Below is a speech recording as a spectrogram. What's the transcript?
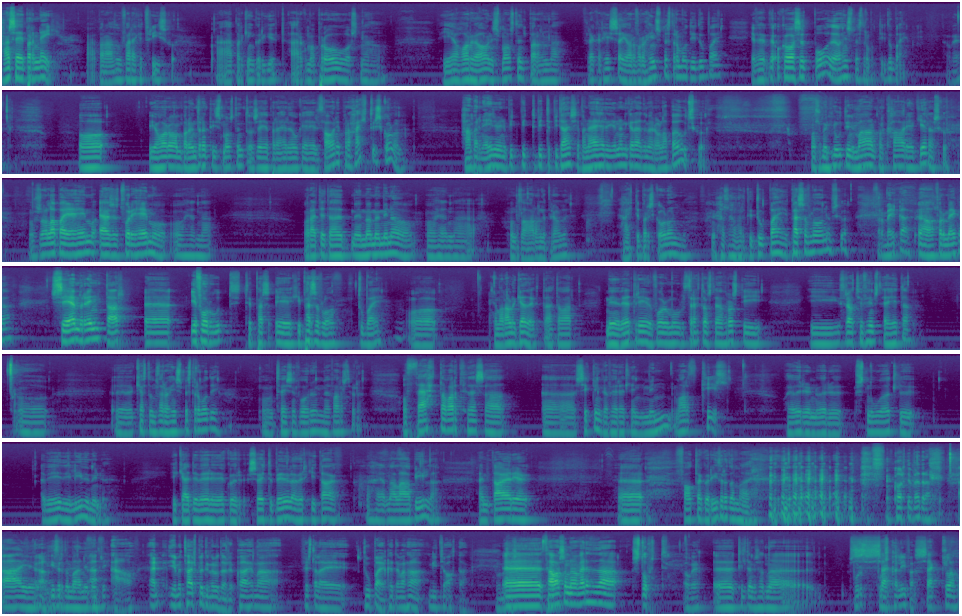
hann segir bara nei. Er bara þú fari ekkert frí sko. Það bara gengur ekki upp. Það er að koma að próf og svona og ég horfi á hann í smástund bara svona frekar hissa, ég var að fara á heimsmestramóti í Dubai. Ég, okkur var sett bóðið á heimsmestramóti í Dubai. Ok. og ég horfi á hann bara undrandi í smástund og segja bara, heyrðu ok, heyrðu, þá er ég bara hættur í skólan hann bara, nei, nei, být, být, být, být aðeins. Ég bara, nei, heyrðu, ég nenni ekki að ræða mér og lappaði út, sko. Alltaf með hnútin í maðan, bara, hvað var ég að gera, sko og svo lappaði ég heim, eða að fór ég heim og, og hérna og rætti þetta með mömmu mína og, og hérna, hún alltaf var alveg brjálið hætti bara í skólanum og alltaf var til Dubai í persaflóðunum, sko. Bara meika Já, fara meika sem reyndar uh, ég fór út pers í, í Persaflóa, Dubai og sem var alveg geðveikt. Þetta var miður vetri, við fórum úr 13 stega frost í, í 35 stega hita. Og uh, keftum þar á hinsmestramóti og tvei sem fórum með farastjóra og þetta var til þess að uh, siglingaferillin minn varð til og hefur og veru snúið öllu við í lífi mínu. Ég gæti verið ykkur sveitu bifulavirki í dag hérna að laga bíla en í dag er ég uh, fátakur íþróttamæður Hvort er betra ég Já. er betri Já, en ég með tvær spurningar út af þessu. Hvað er hérna, fyrsta lagi Dubai, hvernig var það 98? Þú uh, náttúrulega- það var svona verða stort Ok, uh, til dæmis Khalifa. Segla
